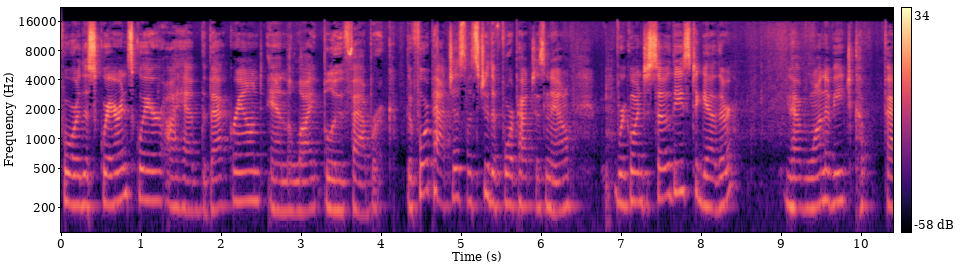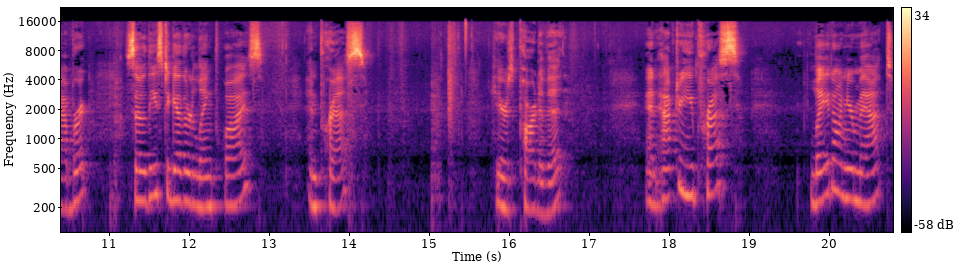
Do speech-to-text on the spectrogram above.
For the square and square, I have the background and the light blue fabric. The four patches, let's do the four patches now. We're going to sew these together. You have one of each fabric. Sew these together lengthwise and press. Here's part of it. And after you press, lay it on your mat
